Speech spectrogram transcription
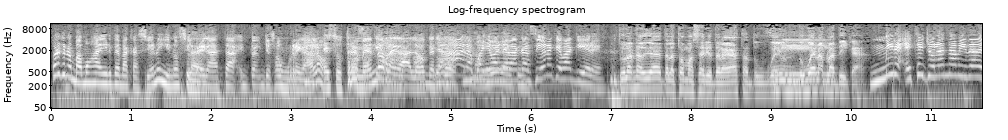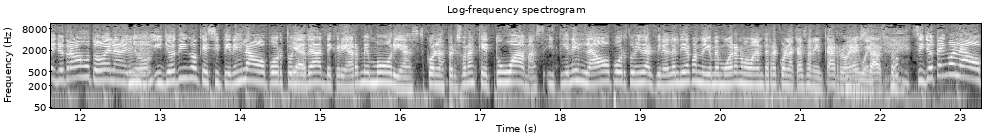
porque nos vamos a ir de vacaciones y uno siempre Claro. gasta, yo soy un regalo. Eso es tremendo O sea que- regalo que Ya, la voy a llevar de vacaciones, ¿qué más quiere? Tú las navidades te las tomas serio, te las gastas tu, buen- Sí. tu buena platica. Mira, es que yo las navidades, yo trabajo todo el año y yo digo que si tienes la oportunidad de crear memorias con las personas que tú amas y tienes la oportunidad, al final del día cuando yo me muera no me van a enterrar con la casa ni el carro. anyway. Exacto. Si yo tengo la oportunidad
